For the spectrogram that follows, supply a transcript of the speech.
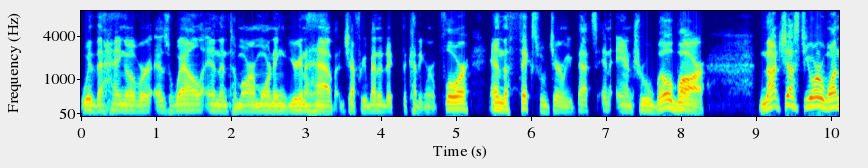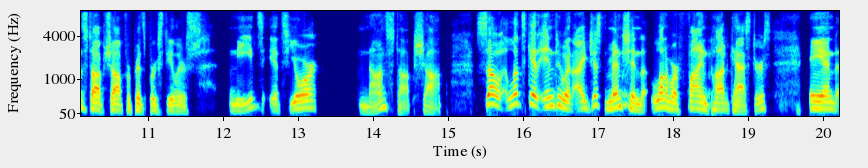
with the hangover as well. And then tomorrow morning, you're going to have Jeffrey Benedict, the cutting room floor, and the fix with Jeremy Betts and Andrew Wilbar. Not just your one stop shop for Pittsburgh Steelers needs, it's your nonstop shop. So let's get into it. I just mentioned a lot of our fine podcasters and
